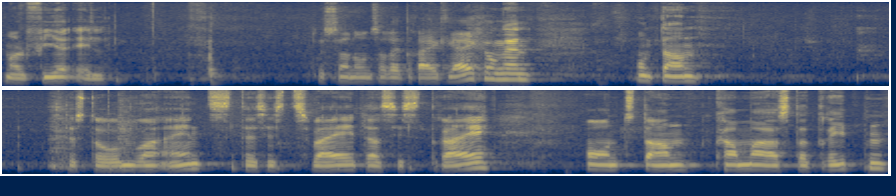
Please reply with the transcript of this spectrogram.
mal 4L. Das sind unsere drei Gleichungen. Und dann, das da oben war 1, das ist 2, das ist 3. Und dann kann man aus der dritten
